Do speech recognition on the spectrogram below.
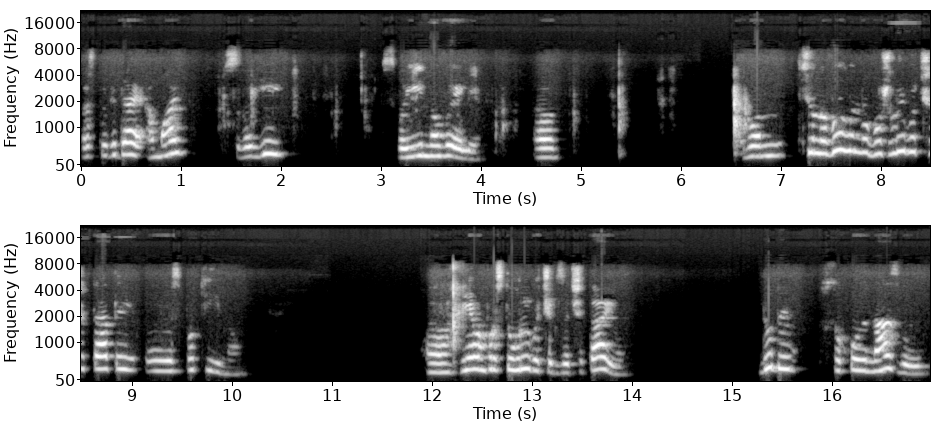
розповідає Амаль в своїй, новелі. Е, вон- Цю новелу неможливо читати е, спокійно. Е, Я вам просто уривочок зачитаю. Люди з сухою назвою,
